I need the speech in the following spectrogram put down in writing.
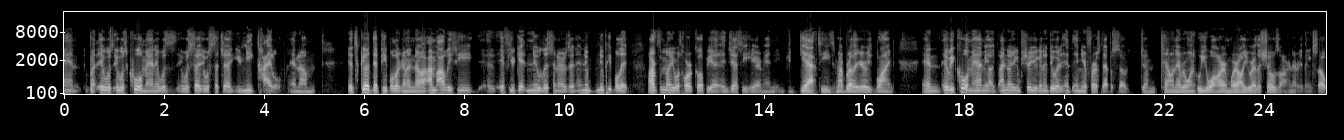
and but it was it was cool, man. It was it was it was such a unique title, and um, it's good that people are gonna know. I'm obviously if you're getting new listeners and, and new new people that aren't familiar with Horrorcopia and Jesse here, man, yeah, he's my brother here. He's blind, and it'll be cool, man. I mean, I, I know I'm sure you're gonna do it in, in your first episode, um, telling everyone who you are and where all your other shows are and everything. So,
